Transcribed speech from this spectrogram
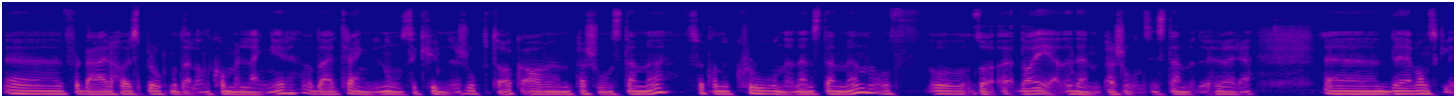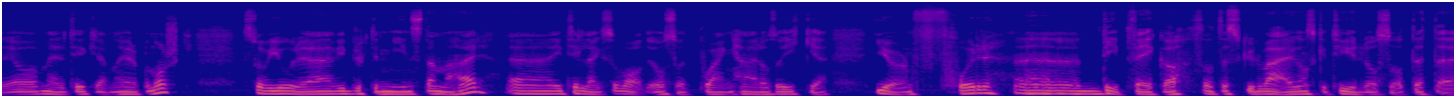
eh, for der har språkmodellene kommet lenger. og Der trenger du noen sekunders opptak av en persons stemme. Så kan du klone den stemmen, og, og da er det den personens stemme du hører. Eh, det er vanskeligere og mer tidkrevende å gjøre på norsk, så vi, gjorde, vi brukte min stemme her. Eh, I tillegg så var det jo også et poeng her, altså ikke gjøre den for deepfaka, så det skulle være ganske tydelig også at dette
